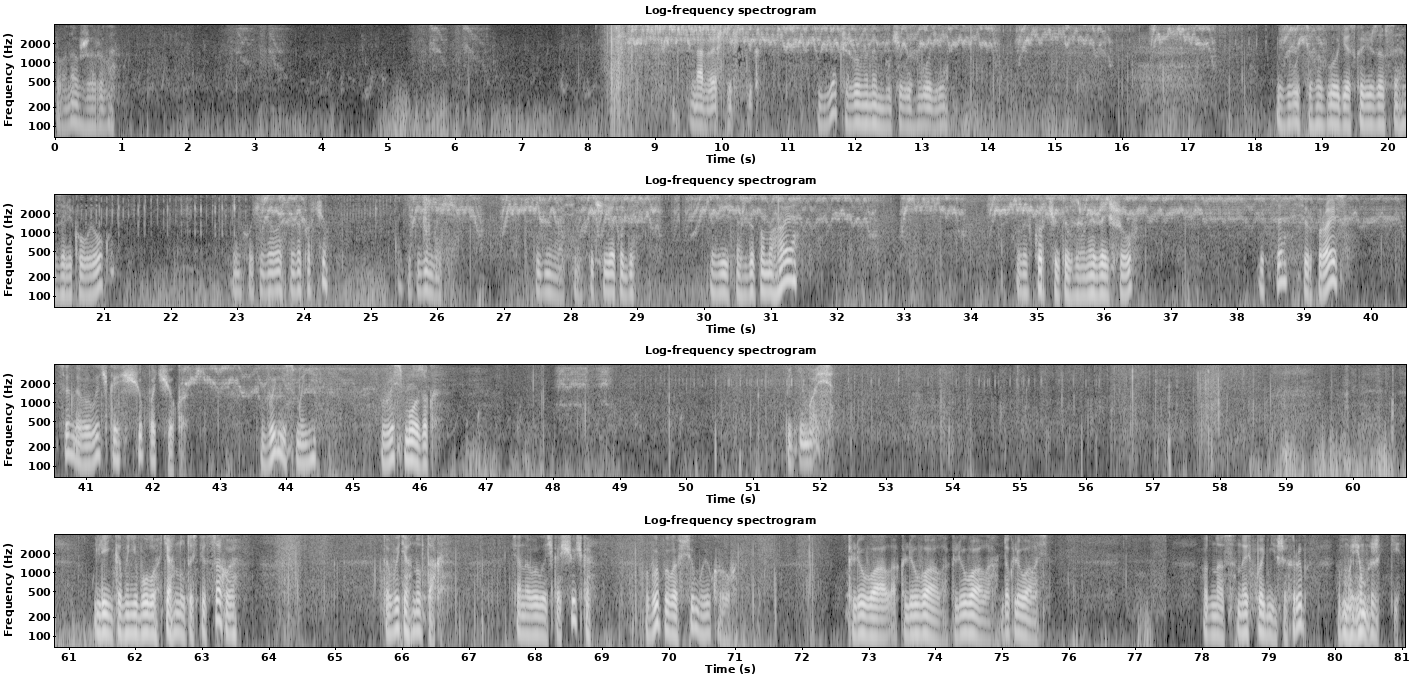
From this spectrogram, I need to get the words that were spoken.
Вона вжарила. Нарешті всік. Як же ви мене мучили злодії? Звуть цього злодія, скоріш за все, заліковий окунь. Він хоче завести за корчу. Так і піднімайся. Піднімайся. Течія тобі, звісно ж, допомагає. Але в корчу ти вже не зайшов. І це сюрприз. Це невеличкий щупачок. Виніс мені весь мозок. Піднімайся. Лінька мені було тягнути з-під сахою, то витягнув так. Ця невеличка щучка випила всю мою кров. Клювала, клювала, клювала, доклювалась. Одна з найскладніших риб в моєму житті.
